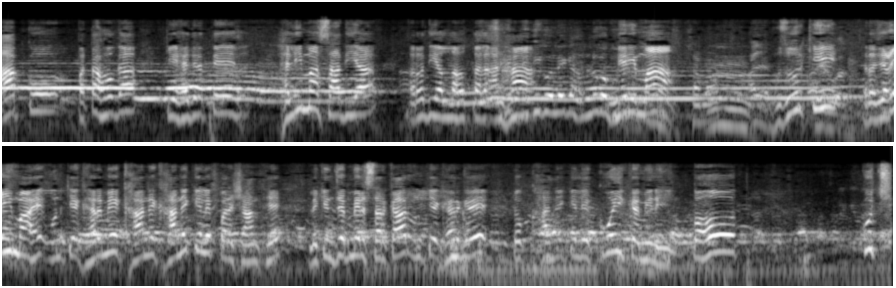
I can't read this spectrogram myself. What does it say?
आपको पता होगा कि हज़रत हलीमा सादिया रदी अल्लाह ताला अन्हा मेरी माँ हुजूर की रजई माँ है, उनके घर में खाने खाने के लिए परेशान थे, लेकिन जब मेरे सरकार उनके घर गए तो खाने के लिए कोई कमी नहीं। बहुत कुछ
